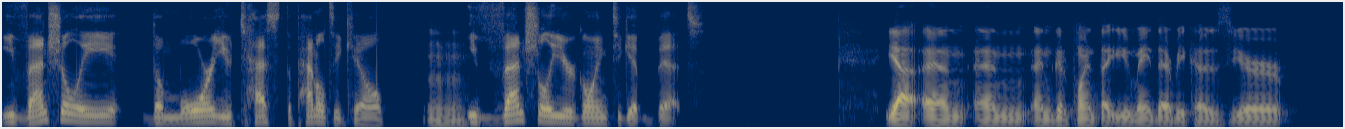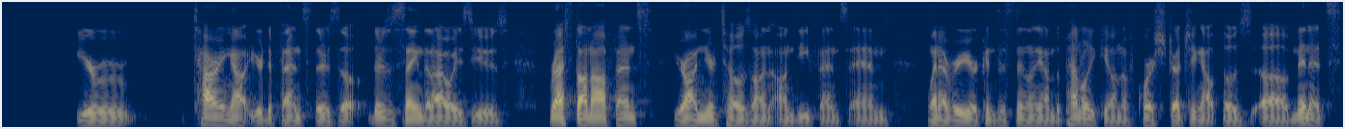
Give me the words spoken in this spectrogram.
eventually the more you test the penalty kill mm-hmm. eventually you're going to get bit yeah, and and and good point that you made there because you're you're tiring out your defense. There's a there's a saying that I always use: rest on offense, you're on your toes on on defense, and whenever you're consistently on the penalty kill, and of course stretching out those uh, minutes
